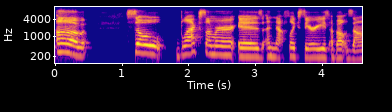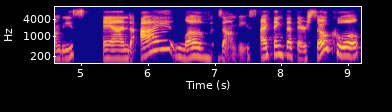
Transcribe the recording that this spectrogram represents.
Um, so Black Summer is a Netflix series about zombies and I love zombies. I think that they're so cool.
